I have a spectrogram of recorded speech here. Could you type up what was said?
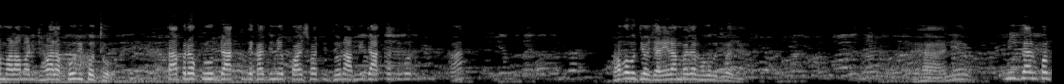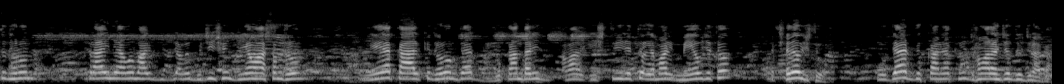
মারামারি ঝামেলা খুবই করতো তারপরে কোনো ডাক্তার দেখার জন্য পয়সা পাতি ধরুন আপনি ডাক্তার দেবো হ্যাঁ ভগবতী বাজার এলাম বাজার ভগবতী বাজার হ্যাঁ নিয়ে নিজাম করতে ধরুন প্রায় নিয়ে আমার আমি বুঝিয়ে শুনে নিয়েও আসতাম ধরুন নিয়ে কালকে ধরুন যার দোকানদারি আমার স্ত্রী যেত আমার মেয়েও যেত ছেলেও যেত ওদের দোকানে একটু ঝামেলা হয়েছিল দুজন টাকা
